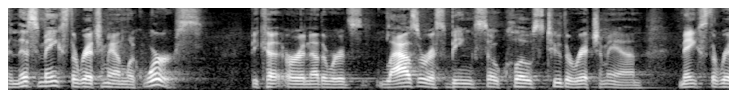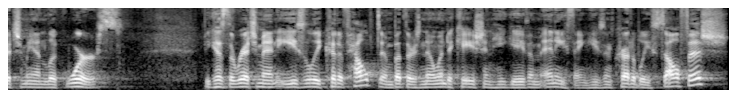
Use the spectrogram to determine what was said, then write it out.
And this makes the rich man look worse. Because, or in other words, Lazarus being so close to the rich man makes the rich man look worse because the rich man easily could have helped him, but there's no indication he gave him anything. He's incredibly selfish.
